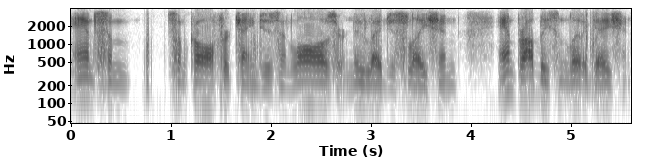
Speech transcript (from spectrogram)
and some some call for changes in laws or new legislation, and probably some litigation.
